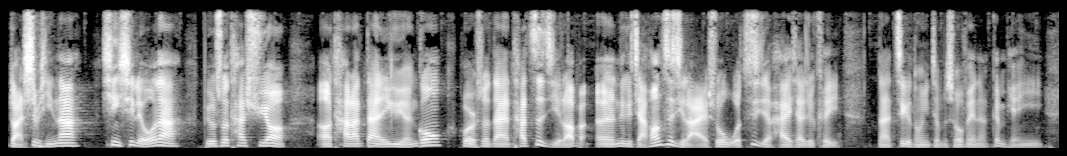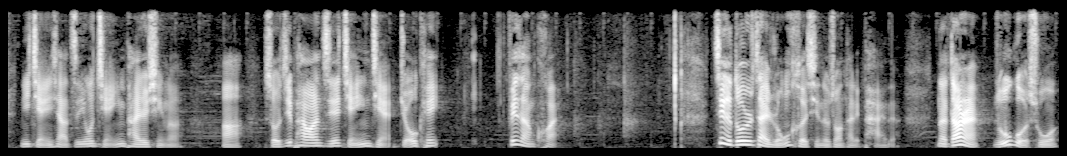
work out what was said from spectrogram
短视频呢，信息流呢，比如说他需要，呃，他来带一个员工，或者说带他自己老板，呃，那个甲方自己来说，我自己拍一下就可以。那这个东西怎么收费呢？更便宜，你剪一下，直接用剪映拍就行了啊。手机拍完直接剪映剪就 OK，非常快。这个都是在融合型的状态里拍的。那当然，如果说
